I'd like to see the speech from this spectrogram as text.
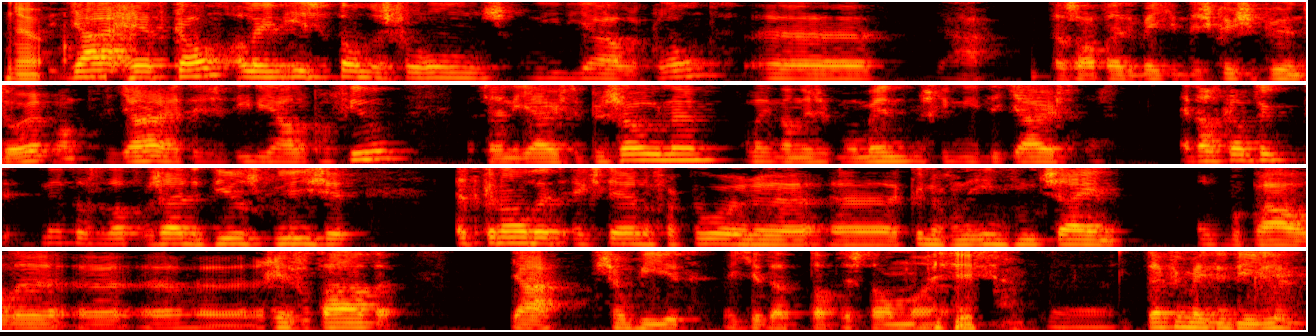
ja. ja, het kan. Alleen is het dan dus voor ons een ideale klant? Uh, ja, dat is altijd een beetje een discussiepunt hoor. Want ja, het is het ideale profiel. Het zijn de juiste personen. Alleen dan is het moment misschien niet het juiste. Of, en dat kan natuurlijk, net als dat we zeiden, deals verliezen. Het kan altijd externe factoren uh, kunnen van invloed zijn op bepaalde uh, resultaten. Ja, zo so be it. Weet je, dat, dat is dan. Precies. daar heb je mee te dealen.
